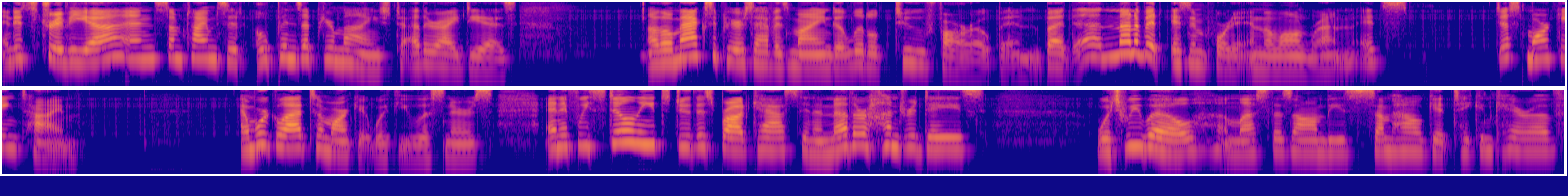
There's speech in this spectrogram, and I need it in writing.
and it's trivia, and sometimes it opens up your mind to other ideas. Although Max appears to have his mind a little too far open, but uh, none of it is important in the long run. It's just marking time. And we're glad to mark it with you, listeners. And if we still need to do this broadcast in another hundred days, which we will, unless the zombies somehow get taken care of,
